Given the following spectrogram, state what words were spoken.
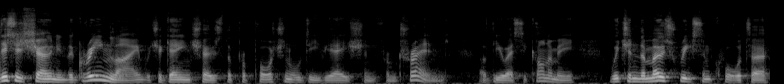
this is shown in the green line, which again shows the proportional deviation from trend of the US economy, which in the most recent quarter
